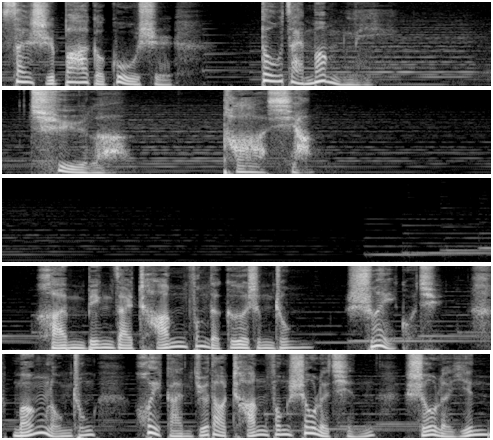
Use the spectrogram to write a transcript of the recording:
三十八个故事，都在梦里去了他乡。寒冰在长风的歌声中睡过去，朦胧中会感觉到长风收了琴，收了音，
